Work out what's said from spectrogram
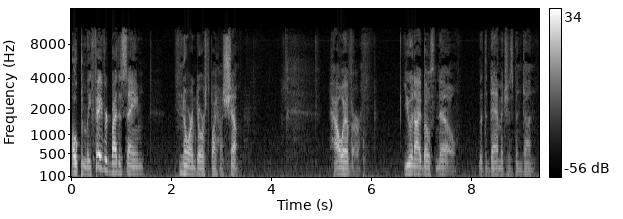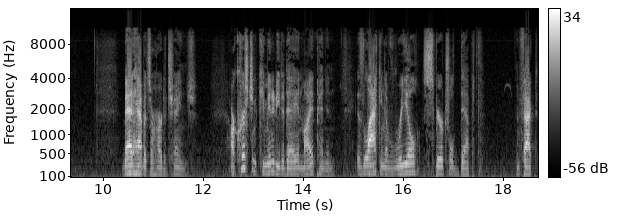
openly favored by the same, nor endorsed by Hashem. However, you and I both know that the damage has been done. Bad habits are hard to change. Our Christian community today, in my opinion, is lacking of real spiritual depth. In fact,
